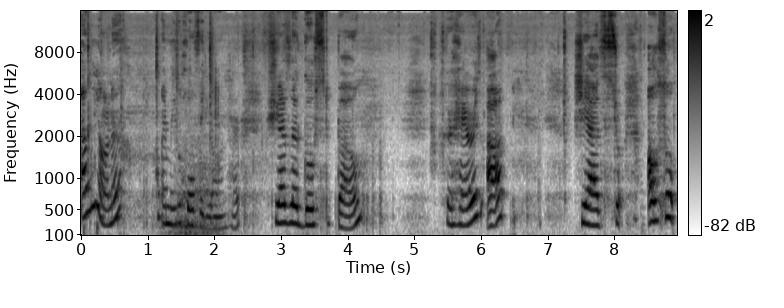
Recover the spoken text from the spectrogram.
Eliana. I made a whole video on her. She has a ghost bow. Her hair is up. She has also.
